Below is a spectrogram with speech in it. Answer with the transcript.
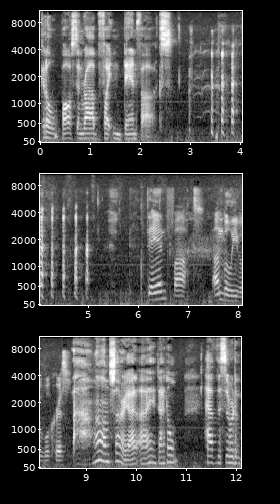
Good old Boston Rob fighting Dan Fox. Dan Fox. Unbelievable, Chris. Uh, well, I'm sorry, I, I I don't have the sort of.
